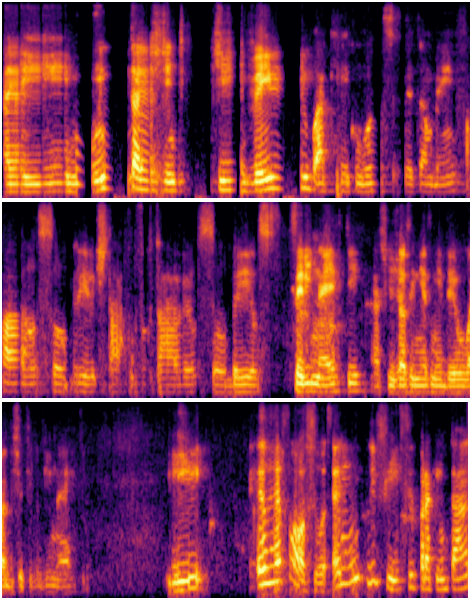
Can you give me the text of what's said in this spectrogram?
aí muita gente que veio aqui com você também falou sobre eu estar confortável, sobre eu ser inerte. Acho que Josenias me deu o adjetivo de inerte. E eu reforço, é muito difícil para quem tá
